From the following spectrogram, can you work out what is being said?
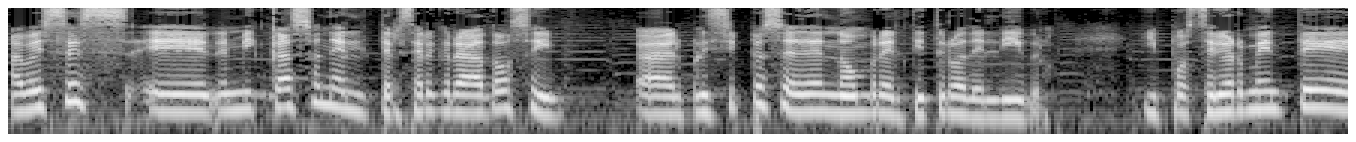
A veces, eh, en mi caso, en el tercer grado, se, al principio se da el nombre, el título del libro y posteriormente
